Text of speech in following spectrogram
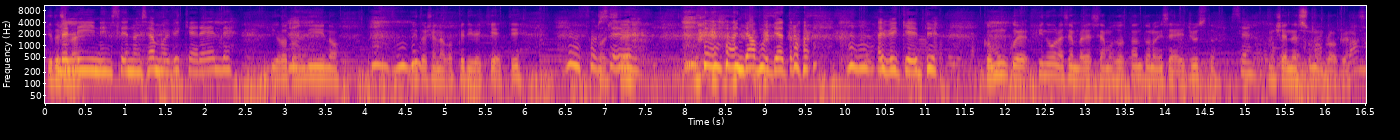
Dietro Bellini, se noi siamo i vecchiarelli, io rotondino. Dietro c'è una coppia di vecchietti. forse, andiamo dietro ai vecchietti. Comunque finora sembra che siamo soltanto noi sei, giusto? Sì, Non c'è nessuno proprio. sì,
